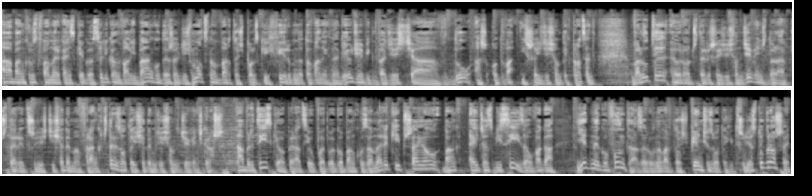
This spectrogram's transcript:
A bankructwo amerykańskiego Silicon Valley Bank uderza dziś mocno w wartość polskich firm notowanych na giełdzie. WIG20 w dół aż o 2,6%. Waluty euro 4,69, dolar 4,37, a frank 4,79 groszy. A brytyjskie operacje upadłego banku z Ameryki przejął bank HSBC za uwaga jednego funta za równowartość 5 zł i 30 groszy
